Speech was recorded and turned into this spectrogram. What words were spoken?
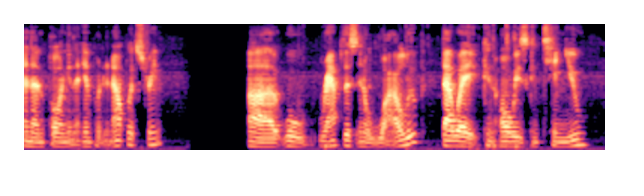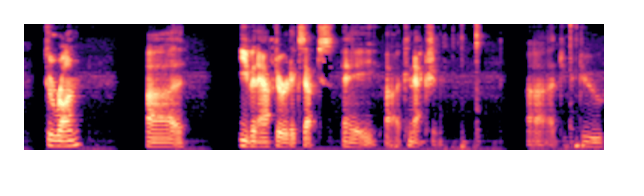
and then pulling in the input and output stream. Uh, we'll wrap this in a while loop. That way it can always continue to run uh, even after it accepts a uh, connection. Uh, do, do, do,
